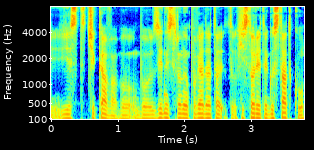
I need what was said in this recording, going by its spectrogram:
jest ciekawa, bo, bo z jednej strony opowiada ta, historię tego statku,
